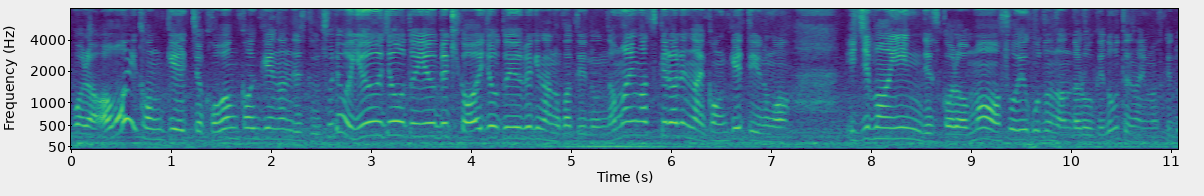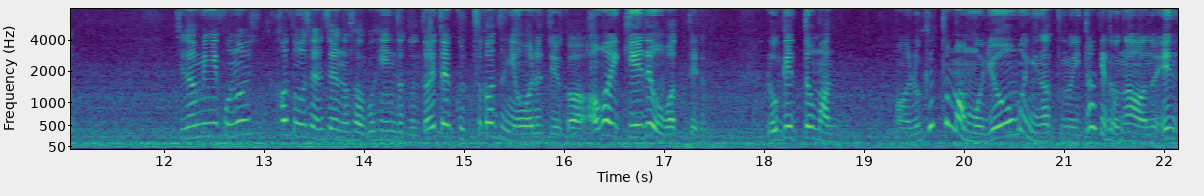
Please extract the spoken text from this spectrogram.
から淡い関係っちゃ変わん関係なんですけどそれを友情と言うべきか愛情と言うべきなのかっていうのを名前が付けられない関係っていうのが一番いいんですからまあそういうことなんだろうけどってなりますけどちなみにこの加藤先生の作品だと大体くっつかずに終わるっていうか淡い系で終わってる。ロケットマン。まあロケットマンも両思いになったのいたけどなあの N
